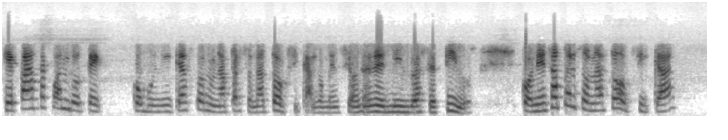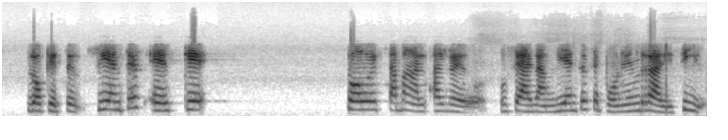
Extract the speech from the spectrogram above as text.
¿qué pasa cuando te comunicas con una persona tóxica? Lo menciono en el libro Asertivos. Con esa persona tóxica, lo que te sientes es que todo está mal alrededor. O sea, el ambiente se pone enrarecido.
